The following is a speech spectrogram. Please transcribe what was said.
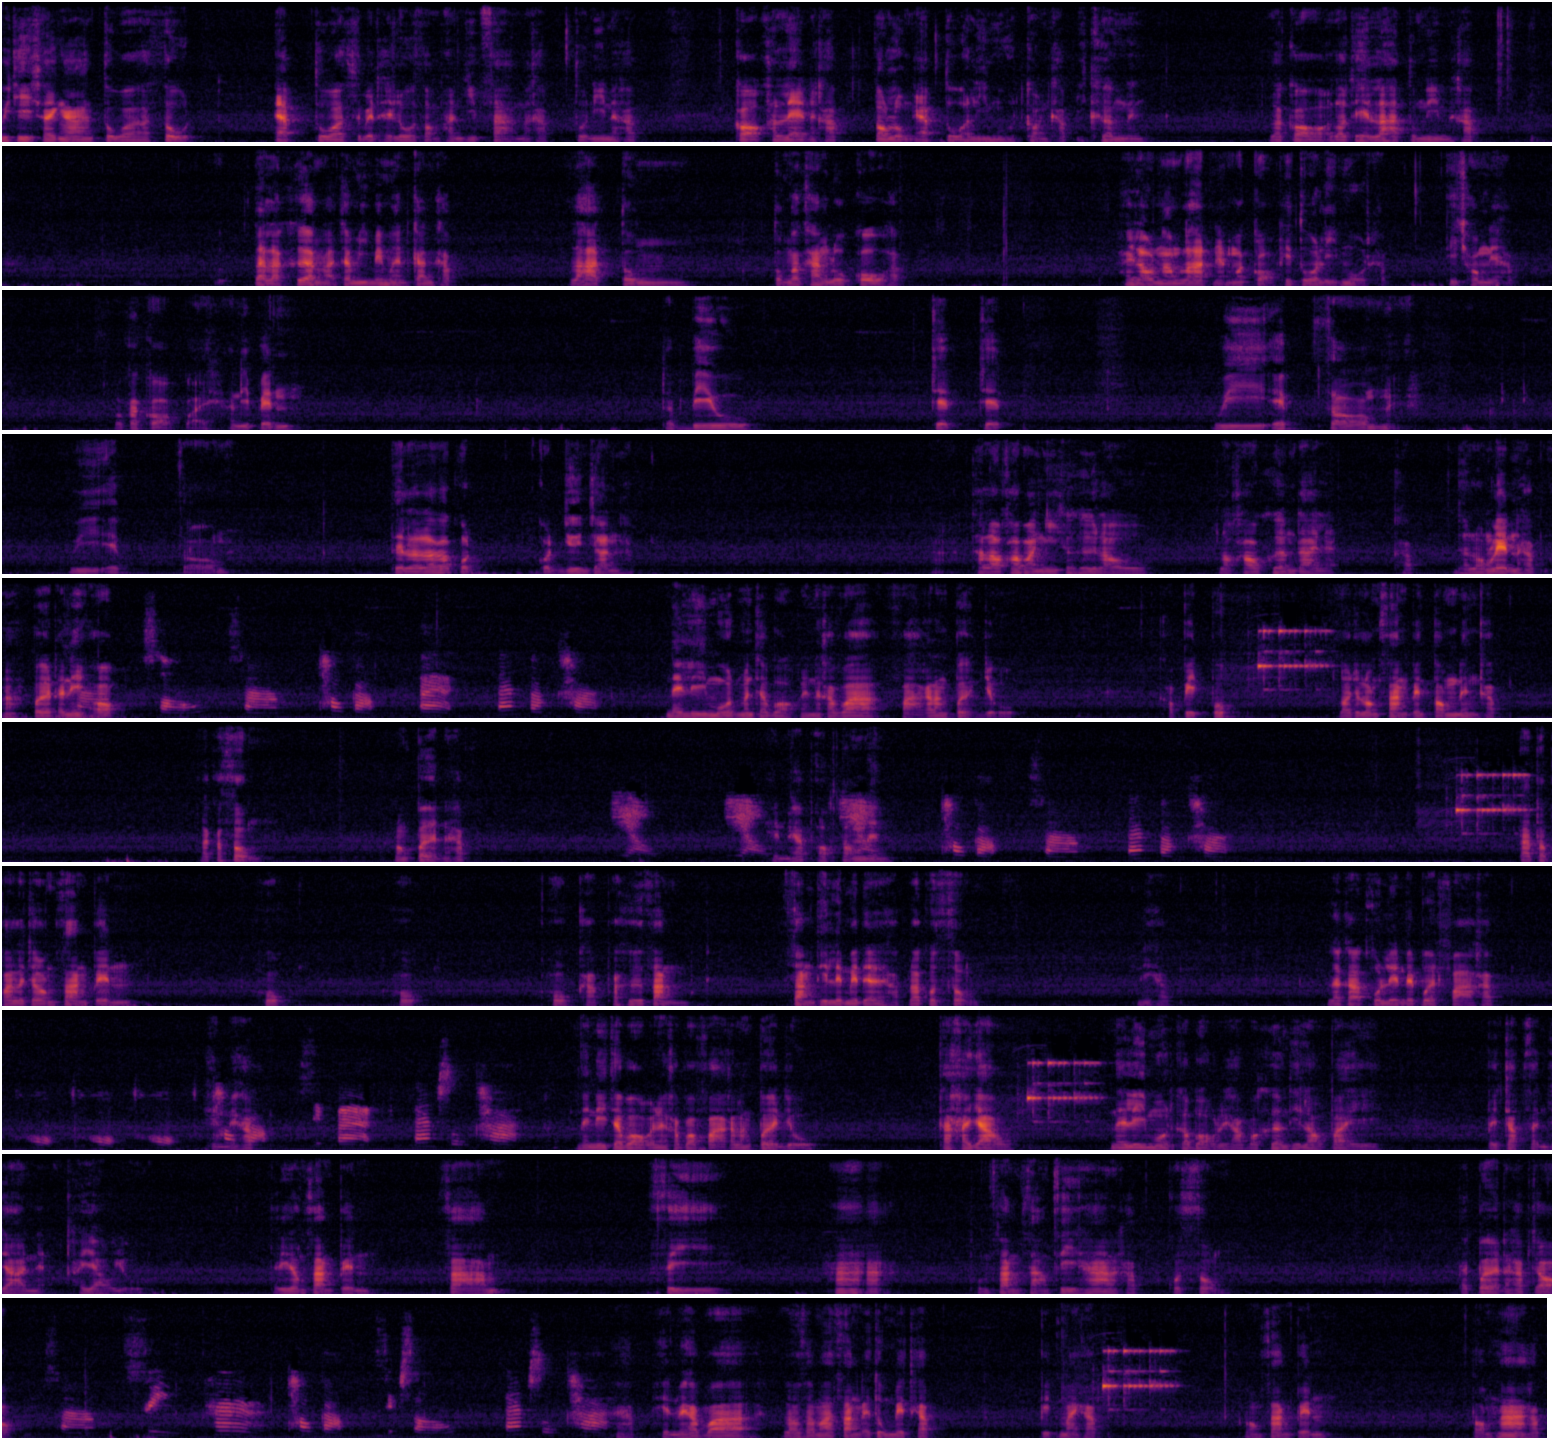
วิธีใช้งานตัวสูตรแอปตัว 11 Halo 2023 นะครับ ตัวนี้นะครับ ก็ขั้นแรกนะครับ ต้องลงแอปตัวรีโมทก่อนครับ อีกเครื่องหนึ่ง แล้วก็เราจะเห็นรหัสตรงนี้ไหมครับ แต่ละเครื่องจะมีไม่เหมือนกันครับ รหัสตรงตรงข้างๆโลโก้ครับ ให้เรานำรหัสเนี่ยมากรอกที่ตัวรีโมทครับ ที่ช่องเนี้ยครับแล้วก็กรอกไป อันนี้เป็น W เจ็ดเจ็ด VF สองเนี่ย VF สองเสร็จแล้วเราก็กดกดยืนยันครับอะถ้าเราเข้ามางี้ก็คือเราเราเข้าเครื่องได้แล้วครับ เดี๋ยวลองเล่นนะครับ อะ เปิดอันนี้ออกสองสามเท่ากับแปดแต้มตามขาดในรีโมทมันจะบอกเลยนะครับว่าฝากำลังเปิดอยู่เขาปิดปุ๊บ เราจะลองสั่งเป็นตองหนึ่งครับ แล้วก็ส่ง ลองเปิดนะครับเหี่ยวเหี่ยวเห็นไหมครับ ออกตองหนึ่งเท่ากับสามแต้มตามขาดตาต่อไปเราจะลองสั่งเป็นหกหกหกครับ ก็คือสั่งสั่งทีละเม็ดได้เลยครับ แล้วกดส่ง นี่ครับ แล้วก็คนเล่นไปเปิดฝาครับหกหกหกเห็นไหมครับสิบแปดแต้มสูงขาดในนี้จะบอกไว้นะครับว่าฝากำลังเปิดอยู่ ถ้าเขย่า ในรีโมทก็บอกเลยครับว่าเครื่องที่เราไปไปจับสัญญาณเนี่ยเขย่าอยู่แต่นี้ต้องสั่งเป็นสามสี่ห้าอะผมสั่งสามสี่ห้านะครับ กดส่ง ไปเปิดนะครับจะออกสามสี่ห้าเท่ากับสิบสองแต้มสูงขาดนะครับ เห็นไหมครับว่าเราสามารถสั่งได้ทุกเม็ดครับ ปิดใหม่ครับ ลองสั่งเป็นตองห้าครับ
